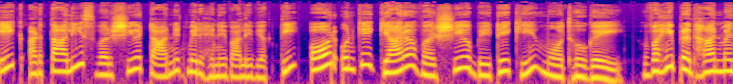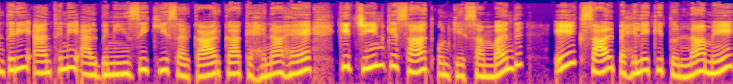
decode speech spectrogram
एक अड़तालीस वर्षीय टारनेट में रहने वाले व्यक्ति और उनके ग्यारह वर्षीय बेटे की मौत हो गई। वहीं प्रधानमंत्री एंथनी एल्बनीजी की सरकार का कहना है कि चीन के साथ उनके संबंध एक साल पहले की तुलना में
